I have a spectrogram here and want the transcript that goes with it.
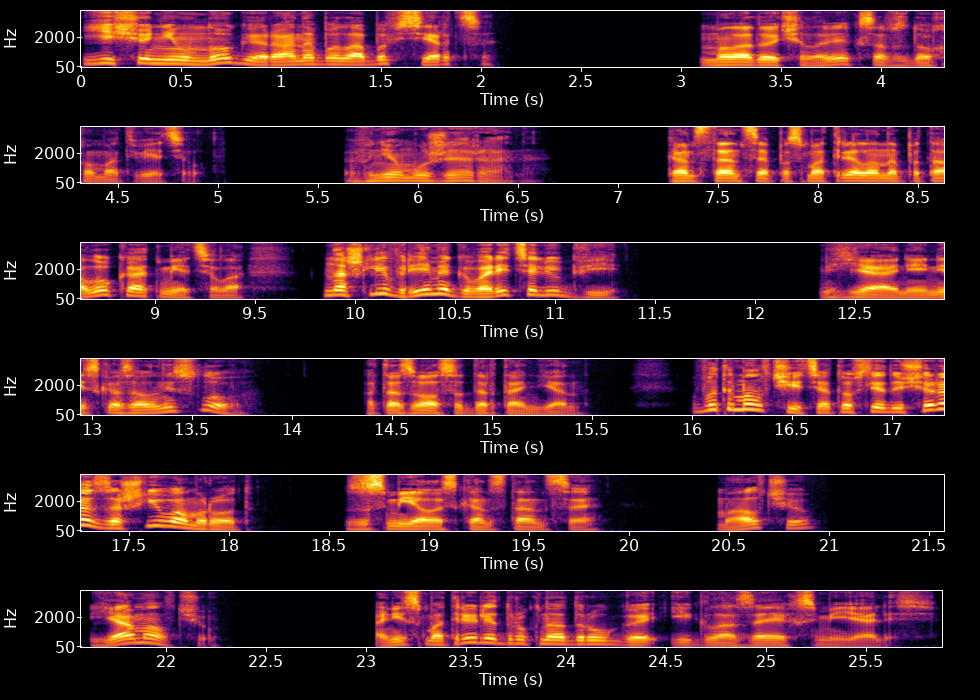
«Еще немного, и рана была бы в сердце». Молодой человек со вздохом ответил. «В нем уже рано». Констанция посмотрела на потолок и отметила. «Нашли время говорить о любви». «Я о ней не сказал ни слова», — отозвался Д'Артаньян. Вот и молчите, а то в следующий раз зашью вам рот, — засмеялась Констанция. Молчу. Я молчу. Они смотрели друг на друга, и глаза их смеялись.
